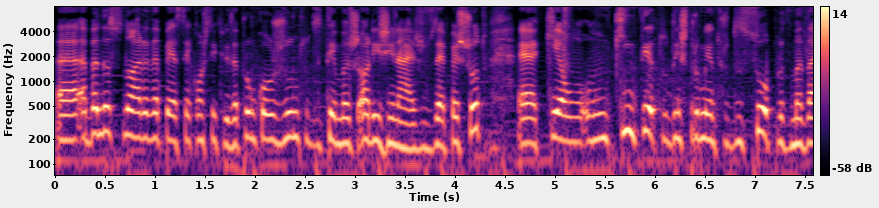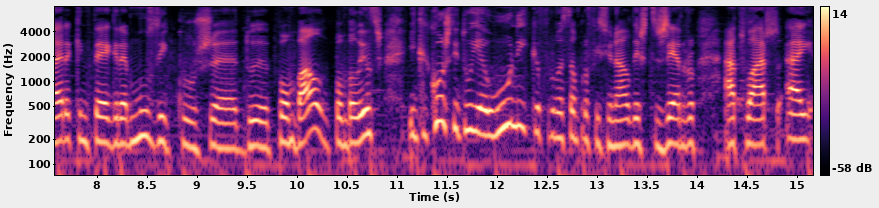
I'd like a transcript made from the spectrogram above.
Eh, a banda sonora da peça é constituída por um conjunto de temas originais de José Peixoto, eh, que é um, quinteto de instrumentos de sopro de madeira que integra músicos eh, de Pombal, pombalenses, e que constitui a única formação profissional deste género a atuar em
